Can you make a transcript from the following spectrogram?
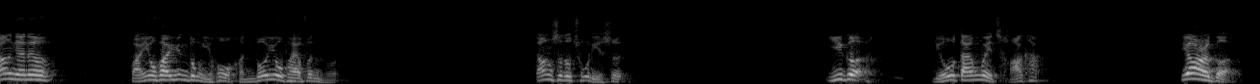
当年的反右派运动以后，很多右派分子当时的处理是：一个留单位查看；第二个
